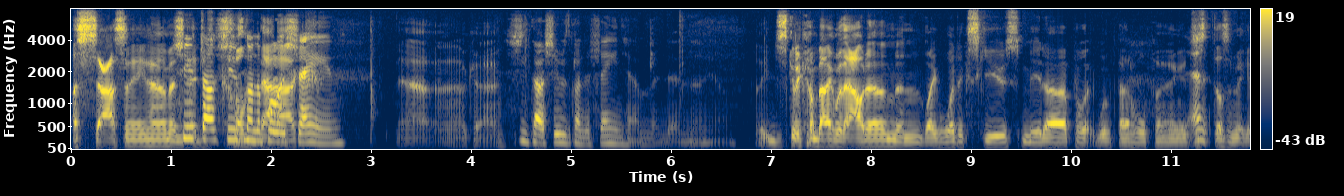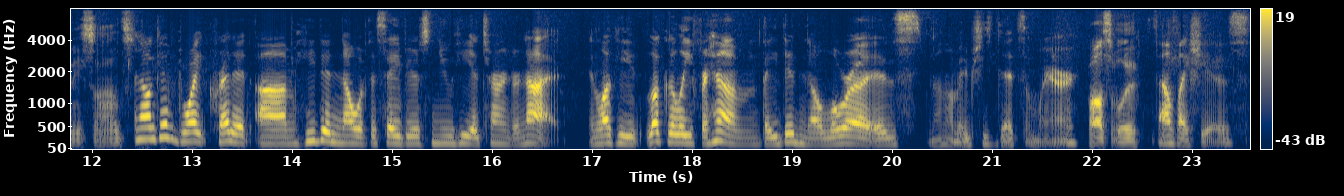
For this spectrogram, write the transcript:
assassinate him, and She and thought just she was going to pull a. Shane. Yeah, okay. She thought she was going to Shane him, and then you know. Like, just going to come back without him, and like what excuse made up with, that whole thing? It just And- doesn't make any sense. And I'll give Dwight credit. Um, he didn't know if the Saviors knew he had turned or not. And lucky, luckily for him, they did know. Laura is, I don't know, maybe she's dead somewhere. Possibly. Sounds like she is.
